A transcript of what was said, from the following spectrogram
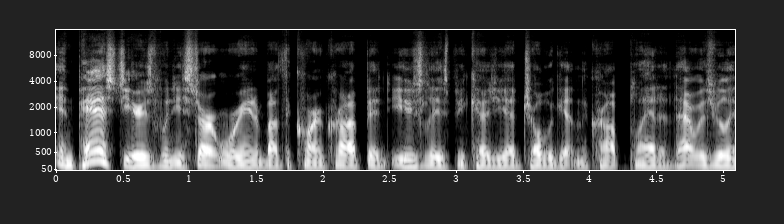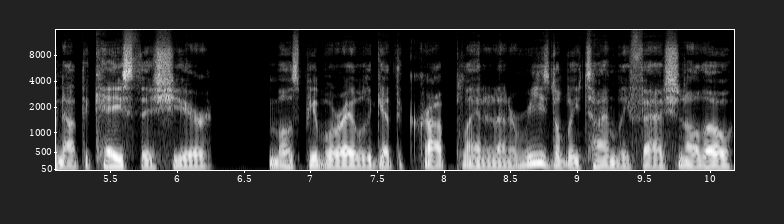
in past years, when you start worrying about the corn crop, it usually is because you had trouble getting the crop planted. That was really not the case this year. Most people were able to get the crop planted in a reasonably timely fashion, although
